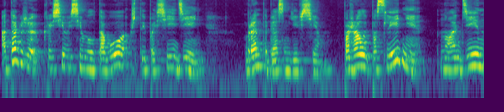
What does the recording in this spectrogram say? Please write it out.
а также красивый символ того, что и по сей день бренд обязан ей всем. Пожалуй, последнее, но один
